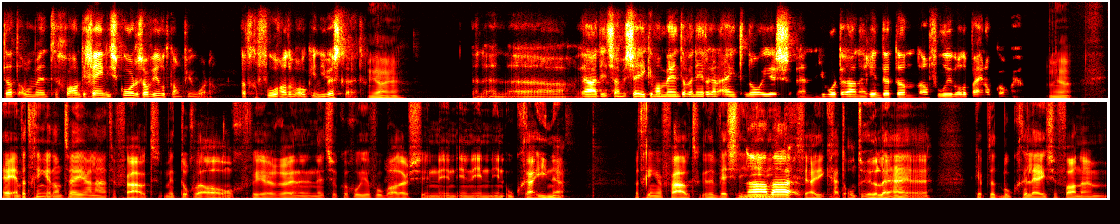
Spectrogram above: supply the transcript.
dat op het moment gewoon degene die scoorde zou wereldkampioen worden. Dat gevoel hadden we ook in die wedstrijd. Ja, ja. En, en uh, ja, dit zijn zeker momenten wanneer er een eindtoernooi is en je wordt eraan herinnerd, dan, dan voel je wel de pijn opkomen. Ja. ja. Hey, en wat ging er dan twee jaar later fout? Met toch wel ongeveer uh, net zulke goede voetballers in, in, in, in, in Oekraïne. Wat ging er fout? Wesley nou, die, maar... die, zei, ik ga het onthullen. Hè? Uh, ik heb dat boek gelezen van hem.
